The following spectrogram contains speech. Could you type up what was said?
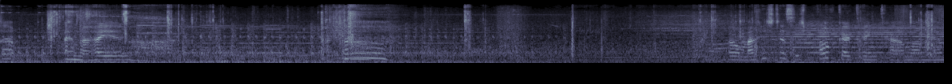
So, einmal heilen. Ah. Warum mache ich das? Ich brauche gar kein Karma mehr.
